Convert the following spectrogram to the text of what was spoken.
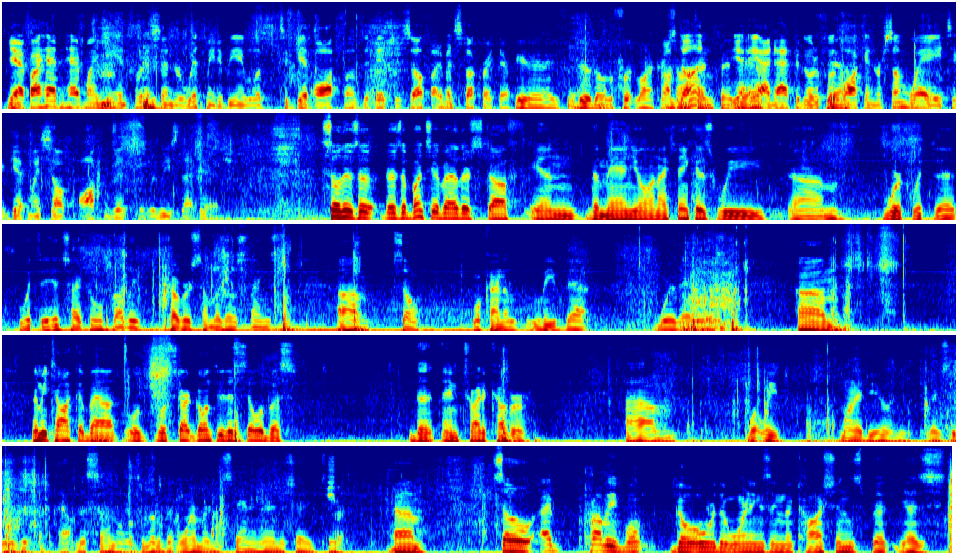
Yeah, if I hadn't had my knee and foot ascender with me to be able to, to get off of the hitch itself, I'd have been stuck right there. either I do it on a footlock or I'm something. done. but yeah, yeah, I'd have to go to foot Yeah. locking or some way to get myself off of it to release that hitch. So there's a there's a bunch of other stuff in the manual, and I think as we um, work with the with the hitchhiker, we'll probably cover some of those things. Um, so we'll kind of leave that where that is. Um, let me talk about. We'll we'll start going through the syllabus, the, and try to cover um, what we want to do, and eventually we'll get out in the sun where it's a little bit warmer than standing here in the shade too. Um, so I probably won't go over the warnings and the cautions, but as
